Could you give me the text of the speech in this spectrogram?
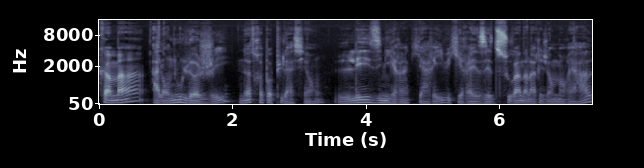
Comment allons-nous loger notre population, les immigrants qui arrivent et qui résident souvent dans la région de Montréal?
